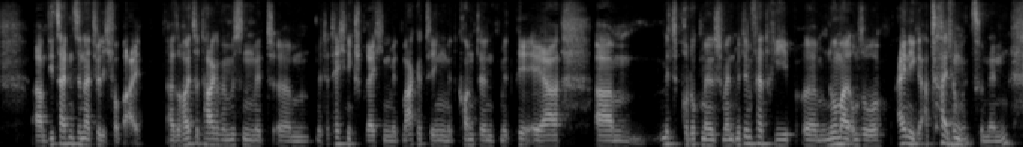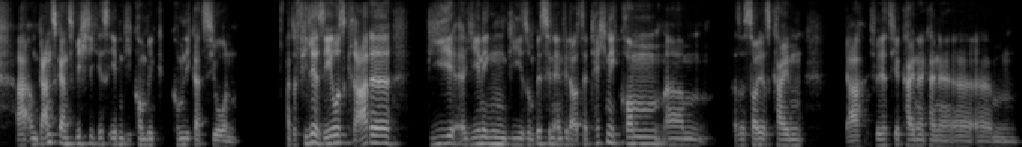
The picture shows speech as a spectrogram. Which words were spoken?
Ähm, die Zeiten sind natürlich vorbei. Also heutzutage, wir müssen mit, ähm, mit der Technik sprechen, mit Marketing, mit Content, mit PR, ähm, mit Produktmanagement, mit dem Vertrieb, ähm, nur mal um so einige Abteilungen zu nennen. Äh, und ganz, ganz wichtig ist eben die Kommunikation. Also viele SEOs, gerade diejenigen, die so ein bisschen entweder aus der Technik kommen, ähm, also es soll jetzt kein, ja, ich will jetzt hier keine, keine äh, ähm,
